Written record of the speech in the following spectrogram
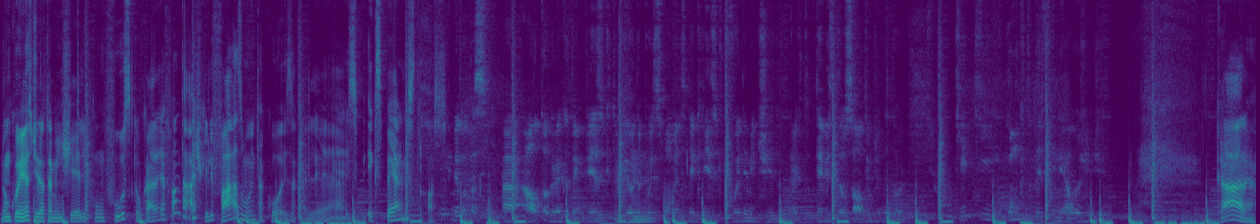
Não conheço diretamente ele, com Fusca. O cara é fantástico, ele faz muita coisa, cara. Ele é expert nesse troço. Me conta assim, a Autogram, que é a tua empresa que tu criou uhum. depois desse momento de crise que tu foi demitido, né? Que tu teve esse teu salto empreendedor. Que, que, como que tu define ela hoje em dia? Cara,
